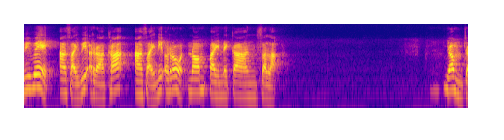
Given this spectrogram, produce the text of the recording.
วิเวก อาศัยวิราคะ อาศัยนิโรธน้อมไปในการสละ ย่อมเจ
